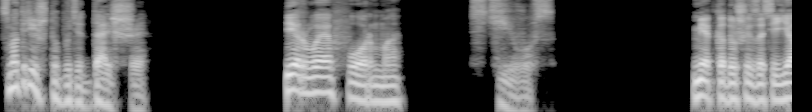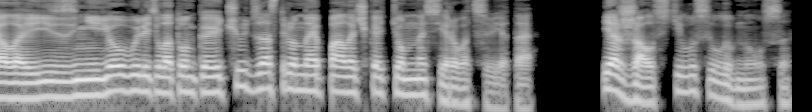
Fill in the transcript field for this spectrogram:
Смотри, что будет дальше. Первая форма — стилус. Метка души засияла, и из нее вылетела тонкая, чуть заостренная палочка темно-серого цвета. Я сжал стилус и улыбнулся.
